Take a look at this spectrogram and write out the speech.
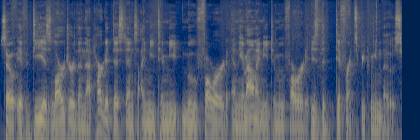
So if d is larger than that target distance, I need to meet, move forward, and the amount I need to move forward is the difference between those.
